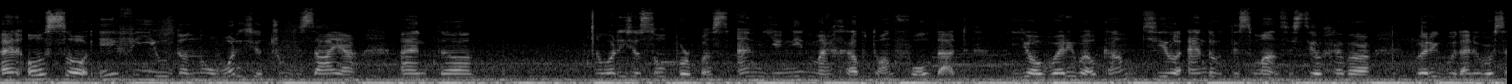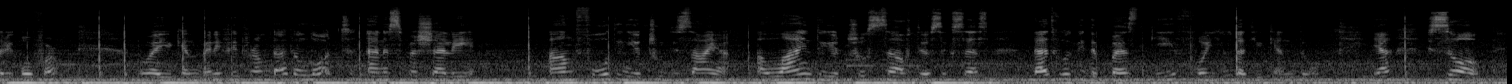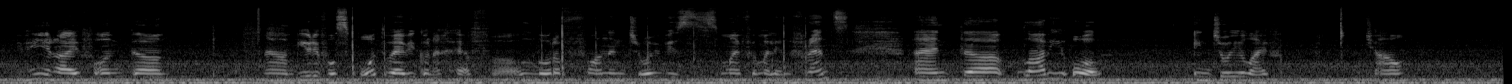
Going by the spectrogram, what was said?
And also if you don't know what is your true desire and uh, what is your soul purpose? And you need my help to unfold that. You're very welcome. Till end of this month we still have a very good anniversary offer where you can benefit from that a lot. And especially unfolding your true desire align to your true self to your success that would be the best gift for you that you can do. Yeah? So we arrive on the uh, beautiful spot where we're gonna have a lot of fun and joy with my family and friends. And uh, love you all. Enjoy your life. Ciao.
